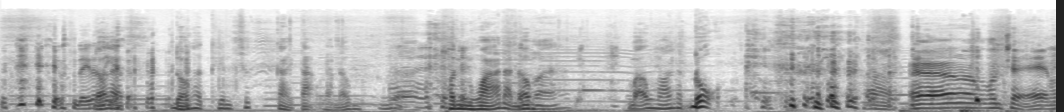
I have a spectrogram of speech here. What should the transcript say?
Đấy là đó gì? là đó là thiên chức cải tạo đàn ông. Thuần hóa đàn ông. mà ông nói là độ. À, à, con trẻ nó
